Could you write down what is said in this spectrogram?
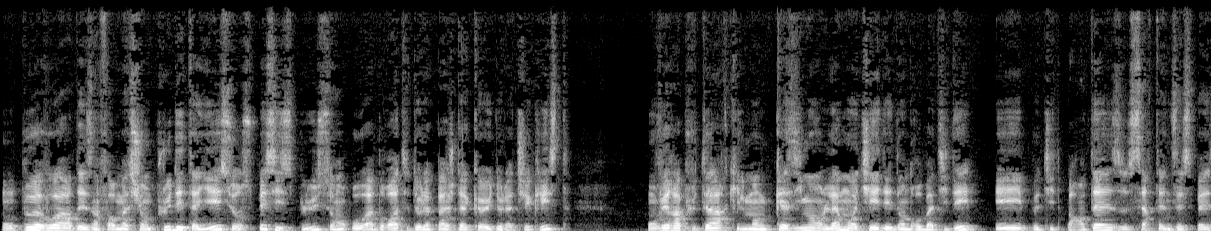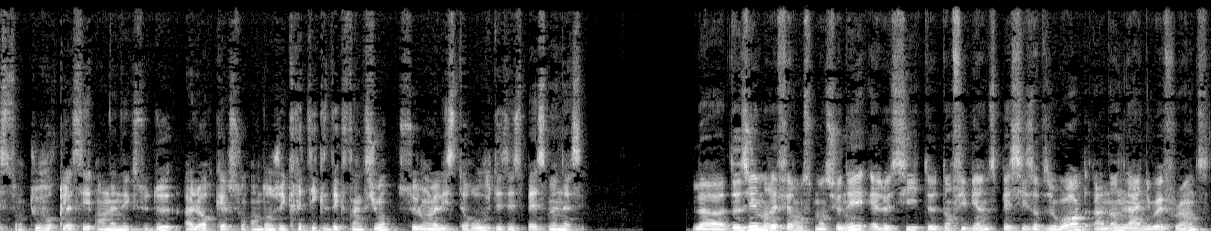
On peut avoir des informations plus détaillées sur Species Plus en haut à droite de la page d'accueil de la checklist. On verra plus tard qu'il manque quasiment la moitié des dendrobatidés et, petite parenthèse, certaines espèces sont toujours classées en annexe 2 alors qu'elles sont en danger critique d'extinction selon la liste rouge des espèces menacées. La deuxième référence mentionnée est le site d'Amphibian Species of the World, un online reference.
